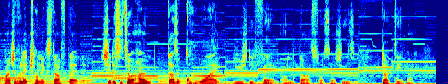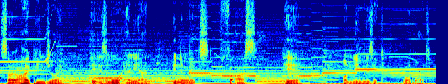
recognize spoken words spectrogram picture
a bunch of electronic stuff that she listens to at home doesn't quite usually fit on the dance floor, so she's dug deeper. So I hope you enjoy. It is Mor Elian in the mix for us here on New Music Worldwide.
